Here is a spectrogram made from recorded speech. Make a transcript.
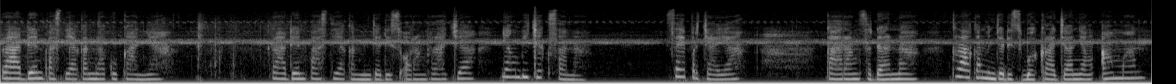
Raden pasti akan melakukannya. Raden pasti akan menjadi seorang raja yang bijaksana. Saya percaya, Karang Sedana kelak akan menjadi sebuah kerajaan yang aman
